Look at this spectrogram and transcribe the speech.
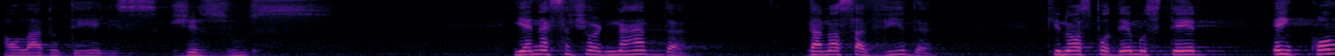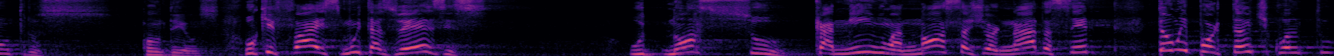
ao lado deles, Jesus. E é nessa jornada da nossa vida que nós podemos ter encontros com Deus. O que faz muitas vezes o nosso caminho, a nossa jornada ser tão importante quanto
